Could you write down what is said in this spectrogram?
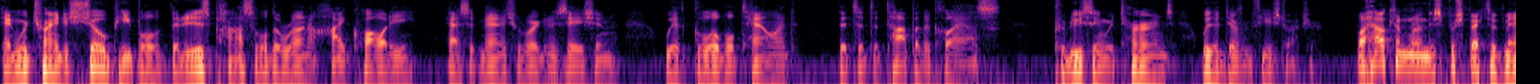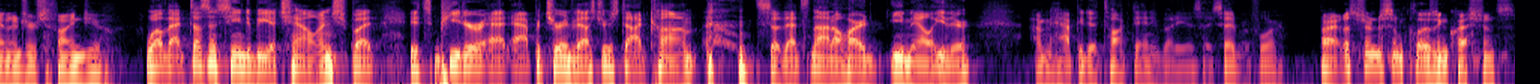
And we're trying to show people that it is possible to run a high quality asset management organization with global talent that's at the top of the class, producing returns with a different fee structure. Well, how can one of these prospective managers find you? Well, that doesn't seem to be a challenge, but it's peter at apertureinvestors.com. so that's not a hard email either. I'm happy to talk to anybody, as I said before. All right, let's turn to some closing questions.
